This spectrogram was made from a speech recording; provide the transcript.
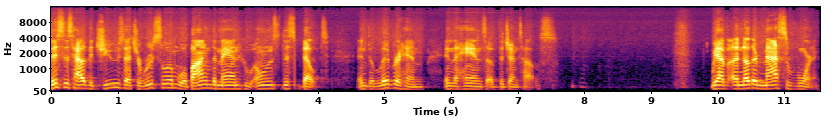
this is how the Jews at Jerusalem will bind the man who owns this belt and deliver him in the hands of the Gentiles. We have another massive warning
